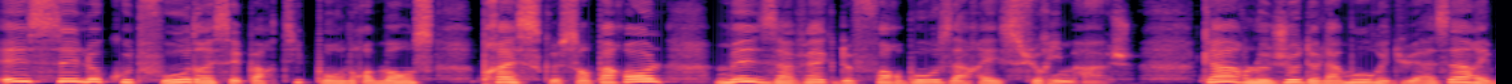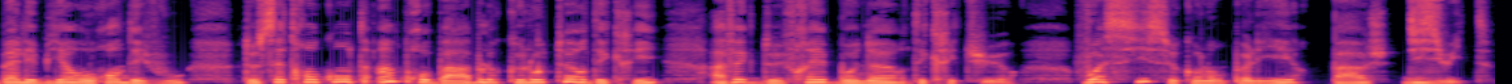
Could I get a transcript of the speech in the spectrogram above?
et c'est le coup de foudre et c'est parti pour une romance presque sans parole, mais de fort beaux arrêts sur image. Car le jeu de l'amour et du hasard est bel et bien au rendez-vous de cette rencontre improbable que l'auteur décrit avec de vrais bonheurs d'écriture. Voici ce que l'on peut lire, page 18.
